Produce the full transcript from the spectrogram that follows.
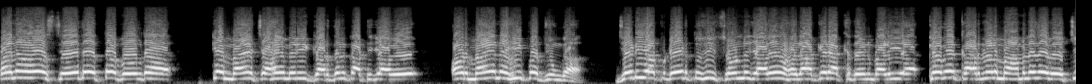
ਪਹਿਲਾਂ ਉਹ ਸਟੇਜ ਦੇ ਉੱਤੇ ਬੋਲਦਾ ਕਿ ਮੈਂ ਚਾਹੇ ਮੇਰੀ ਗਰਦਨ ਕੱਟ ਜਾਵੇ ਔਰ ਮੈਂ ਨਹੀਂ ਭੱਜੂੰਗਾ। ਜਿਹੜੀ ਅਪਡੇਟ ਤੁਸੀਂ ਸੁਣਨ ਜਾ ਰਹੇ ਹੋ, ਹਿਲਾ ਕੇ ਰੱਖ ਦੇਣ ਵਾਲੀ ਹੈ ਕਿਉਂਕਿ ਕਰਨਲ ਮਾਮਲੇ ਦੇ ਵਿੱਚ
